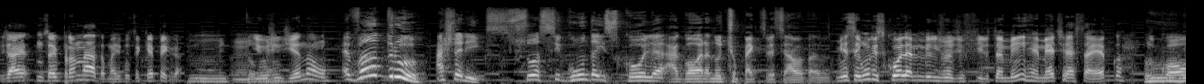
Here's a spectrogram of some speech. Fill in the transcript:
já não serve pra nada, mas você quer pegar. muito E bem. hoje em dia não. Evandro Asterix, sua segunda escolha agora no Tupac especial. pra- Minha segunda escolha, amigo João de Filho, também remete a essa época, no qual,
